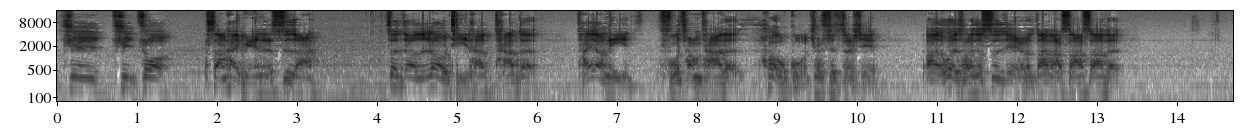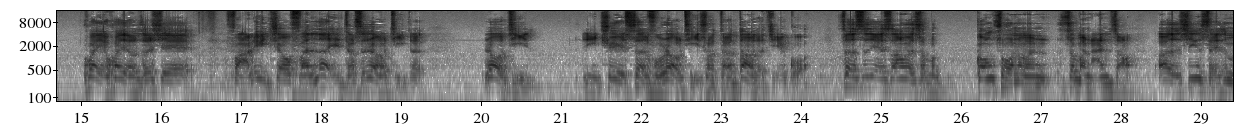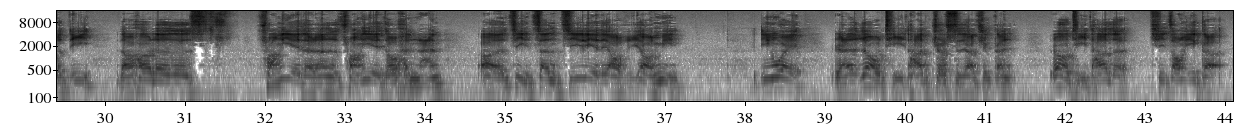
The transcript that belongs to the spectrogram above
去去做。伤害别人的事啊，这就是肉体，他他的，他要你服从他的后果就是这些啊。为什么这世界有打打杀杀的，会会有这些法律纠纷？那也就是肉体的肉体，你去顺服肉体所得到的结果。这世界上为什么工作那么这么难找，呃，薪水这么低，然后呢？创业的人创业都很难，呃，竞争激烈的要要命，因为人肉体他就是要去跟肉体他的其中一个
